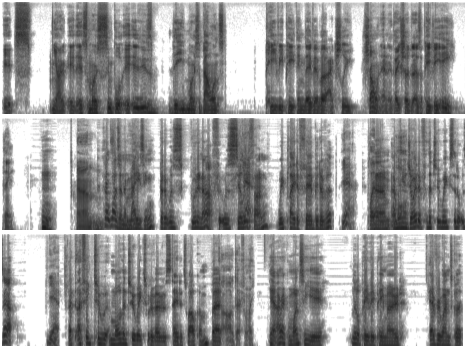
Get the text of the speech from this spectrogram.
It's you know, it, it's most simple. It, it is the most balanced PvP thing they've ever actually shown, and they showed it as a PVE thing. Hmm. Um, it wasn't amazing, but it was good enough. It was silly Yeah. fun. We played a fair bit of it, yeah, played um, and we enjoyed it for the two weeks that it was out. Yeah. I, I think two more than two weeks would have overstayed its welcome, but Oh, definitely. yeah, I reckon once a year, little PvP mode. Everyone's got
